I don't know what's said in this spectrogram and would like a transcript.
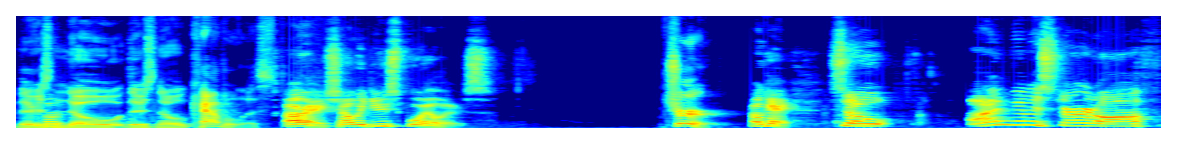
There's But- no there's no catalyst. all right. Shall we do spoilers? Sure. Okay, so I'm going to start off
